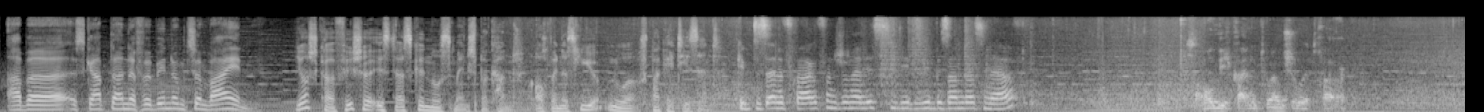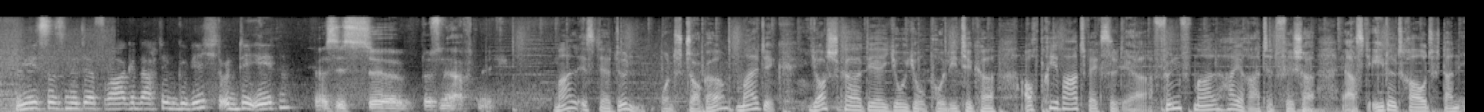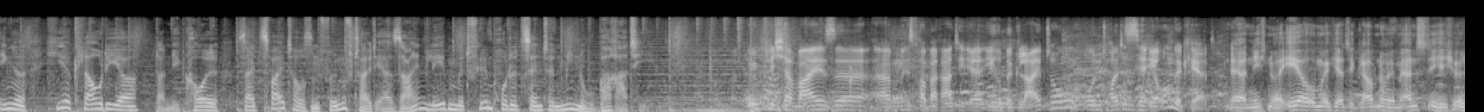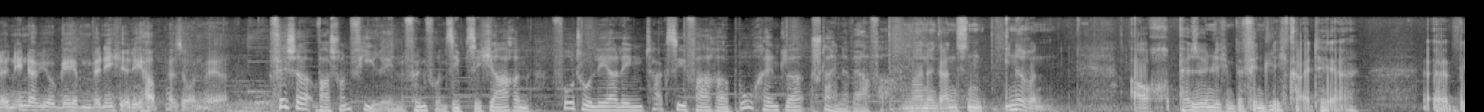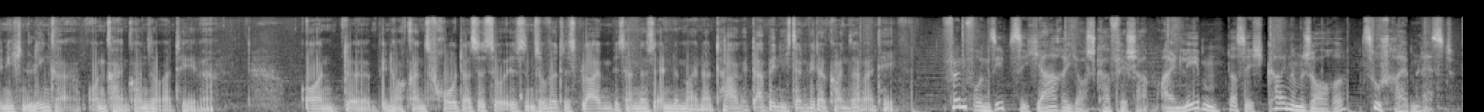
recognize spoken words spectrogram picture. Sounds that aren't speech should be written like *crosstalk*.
Aber es gab dann eine Verbindung zum Wein. Joschka Fischer ist als Genussmensch bekannt, auch wenn es hier nur Spaghetti sind. Gibt es eine Frage von Journalisten, die Sie besonders nervt? Warum ich keine Turnschuhe trage. Wie ist das mit der Frage nach dem Gewicht und Diäten? Das ist, äh, das nervt mich. Mal ist er dünn und Jogger, mal dick. Joschka, der Jojo-Politiker. Auch privat wechselt er. Fünfmal heiratet Fischer. Erst Edeltraut, dann Inge, hier Claudia, dann Nicole. Seit 2005 teilt er sein Leben mit Filmproduzentin Minou Barati. Üblicherweise ähm, ist Frau Barati eher ihre Begleitung und heute ist es ja eher umgekehrt. Ja, nicht nur eher umgekehrt, ich glaube noch im Ernst nicht, ich würde ein Interview geben, wenn ich hier die Hauptperson wäre. Fischer war schon viel in 75 Jahren. Fotolehrling, Taxifahrer, Buchhändler, Steinewerfer. Meine ganzen inneren, auch persönlichen Befindlichkeit her, äh, bin ich ein Linker und kein Konservativer. Und äh, bin auch ganz froh, dass es so ist und so wird es bleiben bis an das Ende meiner Tage. Da bin ich dann wieder konservativ. 75 Jahre Joschka Fischer. Ein Leben, das sich keinem Genre zuschreiben lässt.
